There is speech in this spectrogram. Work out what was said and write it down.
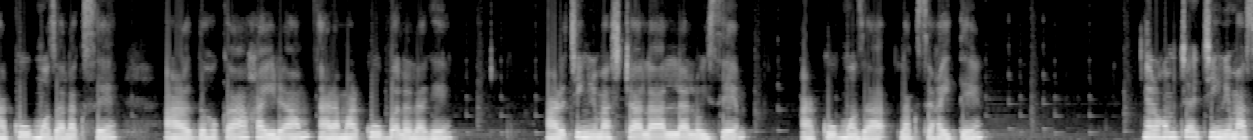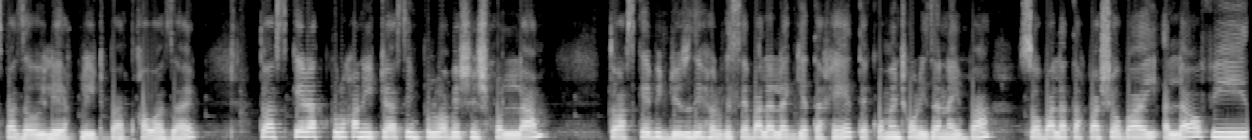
আর খুব মজা লাগছে। আর দহকা, খাইরাম, আর আমার খুব ভালো লাগে। আর চিংড়ি মাছটা লাল লাল হইছে, আর খুব মজা লাগছে খাইতে। এরকম চিংড়ি মাছ ভাজা হইলে এক প্লেট ভাত খাওয়া যায়। তো আজকে রাত করে খানিটা সিম্পলভাবে শেষ করলাম। তো আজকে ভিডিও যদি হয়ে গেছে, ভালো লাগিয়া থাকে, তে কমেন্ট করে জানাইবা। সো ভালো থাকবা সবাই, আল্লাহ হাফিজ।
